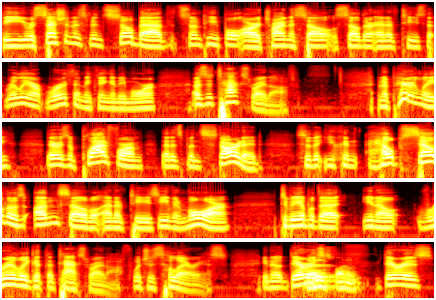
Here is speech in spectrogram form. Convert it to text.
the recession has been so bad that some people are trying to sell sell their NFTs that really aren't worth anything anymore as a tax write-off. And apparently, there is a platform that has been started so that you can help sell those unsellable NFTs even more to be able to, you know, really get the tax write-off, which is hilarious. You know, there is, is funny. there is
